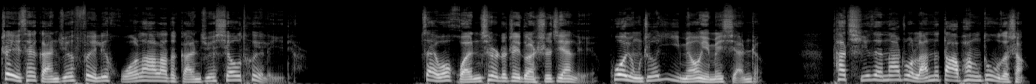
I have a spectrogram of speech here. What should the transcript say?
这才感觉肺里火辣辣的感觉消退了一点。在我缓气的这段时间里，郭永哲一秒也没闲着，他骑在那若兰的大胖肚子上，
